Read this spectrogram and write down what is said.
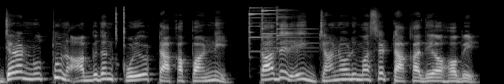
যারা নতুন আবেদন করেও টাকা পাননি, তাদের এই জানুয়ারি মাসে টাকা দেওয়া হবে।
